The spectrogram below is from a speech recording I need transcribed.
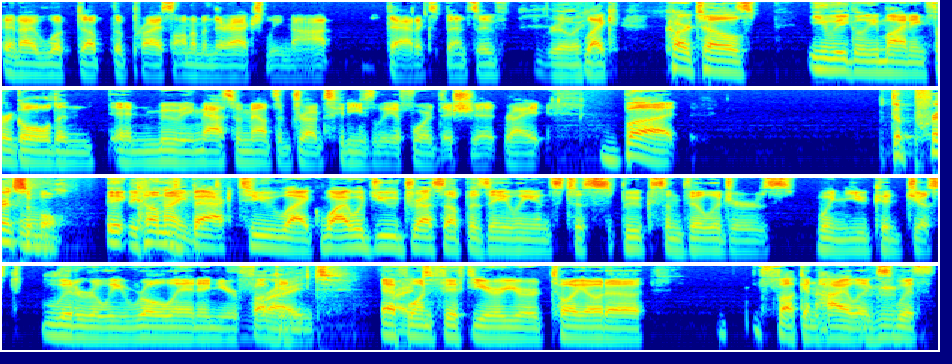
and I looked up the price on them, and they're actually not that expensive. Really? like cartels illegally mining for gold and and moving massive amounts of drugs could easily afford this shit, right? But the principle. It comes back to like, why would you dress up as aliens to spook some villagers when you could just literally roll in in your fucking Right, F one fifty or your Toyota fucking Hilux Mm-hmm. with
